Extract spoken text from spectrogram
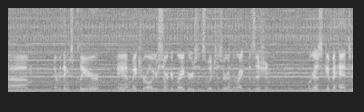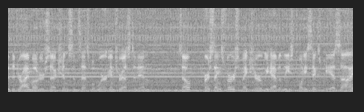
um, everything's clear, and make sure all your circuit breakers and switches are in the right position. We're going to skip ahead to the dry motor section since that's what we're interested in. So, first things first, make sure we have at least 26 psi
